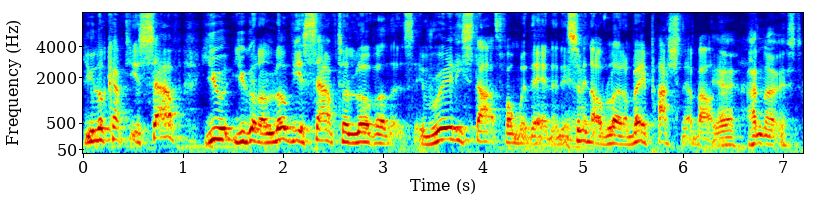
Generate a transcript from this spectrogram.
You look after yourself. You you got to love yourself to love others. It really starts from within, and it's something that I've learned. I'm very passionate about Yeah, that. hadn't noticed.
